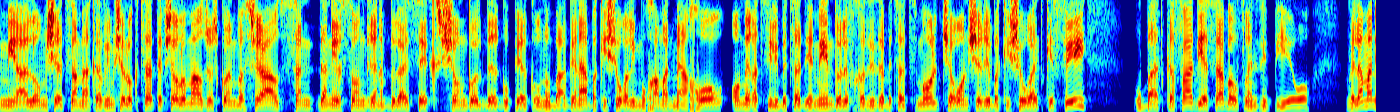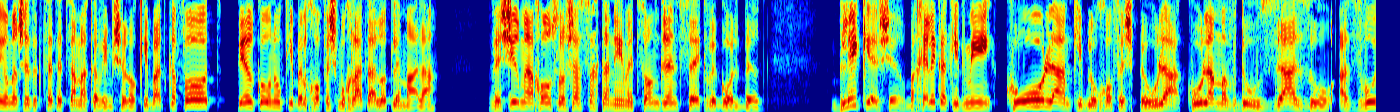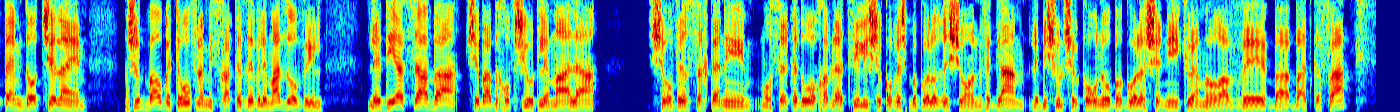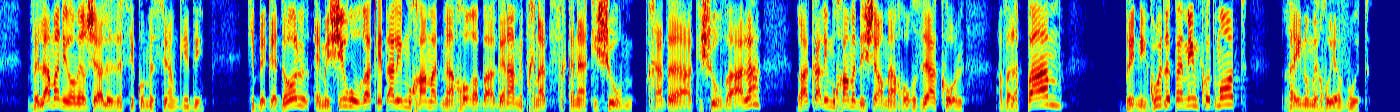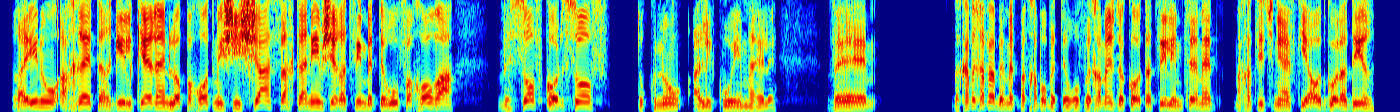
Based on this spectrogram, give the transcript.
מיהלום שיצא מהקווים שלו קצת, אפשר לומר, ג'וש כהן בשער, דניאל סונגרן, עבדולאי סק, שון גולדברג ופייר קורנו בהגנה, בקישור עלי מוחמד מאחור, עומר אצילי בצד ימין, דולף חזיזה בצד שמאל, צ'רון שרי בקישור ההתקפי, ובהתקפה דיה סבא ופרנזי פיירו. ולמה אני אומר שזה קצת יצא מהקווים שלו? כי בהתקפות פייר קורנו קיבל חופש מוחלט לעלות למעלה, והשאיר מאחור שלושה שחקנים, את סונגרן, סק וגולדברג. בלי קשר, בחלק הקדמי כולם קיבלו חופש פעולה, כולם עבדו, זזו, עזבו את העמדות שלהם, פשוט באו בטירוף למשחק הזה, ולמה זה הוביל? לדיה סבא, שבא בחופשיות למעלה, שעובר שחקנים, מוסר כדור רוחב לאצילי שכובש בגול הראשון, וגם לבישול של קורנו בגול השני, כי הוא היה מעורב uh, ב- בהתקפה. ולמה אני אומר שהיה לזה סיכון מסוים, גידי? כי בגדול, הם השאירו רק את עלי מוחמד מאחורה בהגנה, מבחינת שחקני הקישור, מבחינת הקישור והלאה, רק עלי מוחמד נשאר מאחור, זה הכל. אבל הפעם, בניגוד לפעמים קודמות, ראינו מחויבות. ראינו אחרי תרגיל קרן לא פחות משישה שחקנים שרצים בטירוף אחורה, וסוף כל סוף תוקנו הליקויים האלה. ומכבי חיפה באמת פתחה פה בטירוף. בחמש דקות אצילי עם צמד, מחצית שנייה הבקיע עוד גול אדיר.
